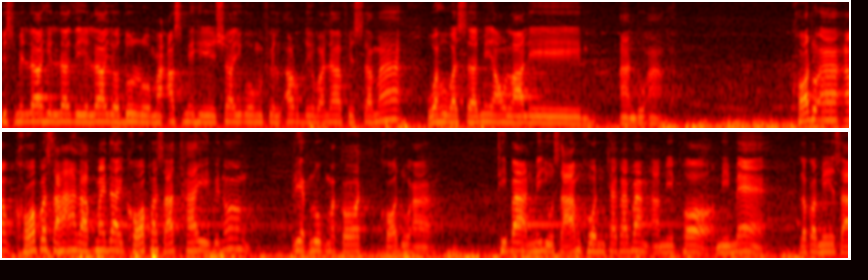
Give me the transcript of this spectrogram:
บิสมิลลาฮิลลาฮิลายดุรุมะอัสมิฮิชัยอุมฟิลอาร์ดิวะลาฟิสสมาวะฮุวัสสามีอัลลาลิมอ่านดูอาครับขอดุอาเอาขอภาษาอาหรับไม่ได้ ขอภาษาไทยพี่น้อง เรียกลูกมากอด ขอดุอา ที่บ้านมีอยู่สามคนใช่ไหมบ้างอ่ามีพ่อมีแม่ แล้วก็มีสา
